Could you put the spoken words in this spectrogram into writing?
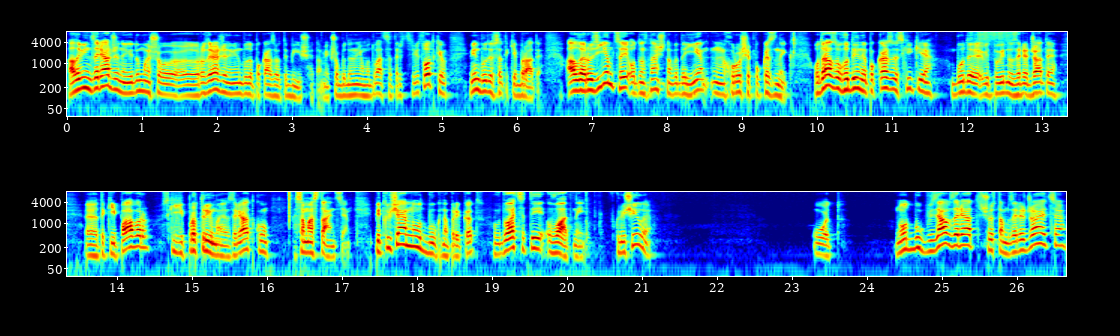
Але він заряджений, і думаю, що е, розряджений він буде показувати більше. Там, якщо буде на ньому 20-30%, він буде все-таки брати. Але роз'єм цей однозначно видає хороший показник. Одразу години показує, скільки буде відповідно заряджати е, такий Power, скільки протримає зарядку сама станція. Підключаємо ноутбук, наприклад, в 20 ватний. Включили? От. Ноутбук взяв заряд, щось там заряджається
